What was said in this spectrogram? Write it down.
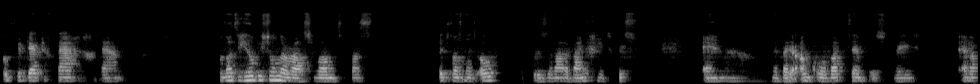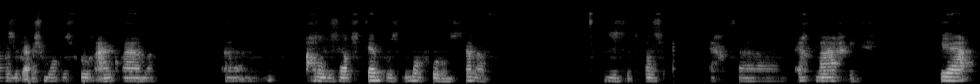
over 30 dagen gedaan. Wat heel bijzonder was, want het was, het was net open, dus er waren bijna geen toeristen. En uh, we zijn bij de Angkor Wat tempels geweest. En als we daar s morgens vroeg aankwamen, uh, hadden we zelfs tempels helemaal voor onszelf. Dus het was echt, uh, echt magisch. Ja.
